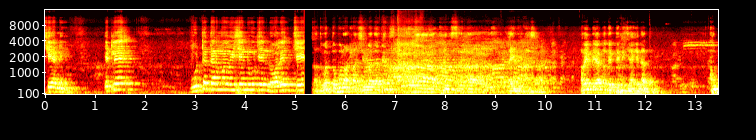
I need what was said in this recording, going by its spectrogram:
છે નહીં. એટલે બુદ્ધ ધર્મ વિશેનું જે નોલેજ છે સાધુવાદ તો બોલો, આટલા આશીર્વાદ આપ્યા. હવે બે અગત્યની જાહેરાત ખૂબ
